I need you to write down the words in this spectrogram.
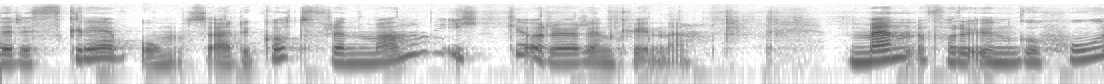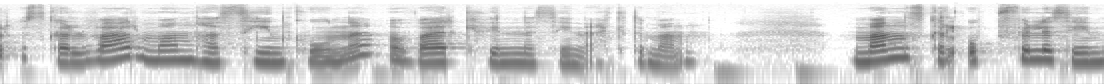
dere skrev om, så er det godt for en mann ikke å røre en kvinne. Men for å unngå hor skal hver mann ha sin kone og hver kvinne sin ektemann. Mannen skal oppfylle sin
